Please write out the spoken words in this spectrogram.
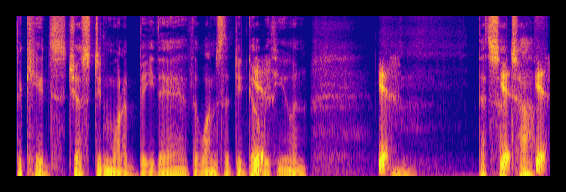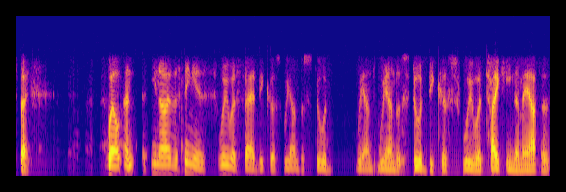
the kids just didn't want to be there, the ones that did go Yes. with you? And Yes. Hmm. that's so yes, tough. Yes, they. Well, and you know the thing is, we were sad because we understood. We un- we understood because we were taking them out of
